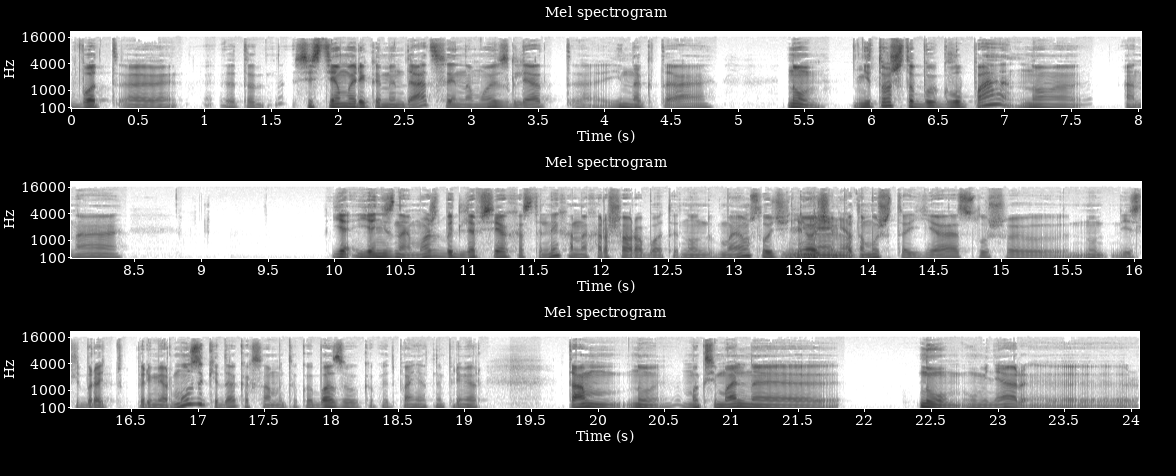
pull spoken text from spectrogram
вот э, эта система рекомендаций, на мой взгляд, э, иногда, ну, не то чтобы глупа, но она я, я не знаю, может быть, для всех остальных она хорошо работает, но в моем случае для не очень, нет. потому что я слушаю, ну, если брать пример музыки, да, как самый такой базовый какой-то понятный пример, там, ну, максимально, ну, у меня э,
